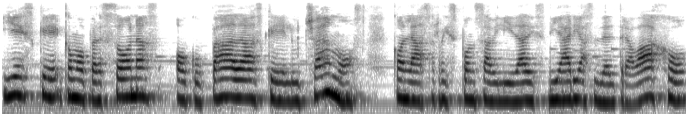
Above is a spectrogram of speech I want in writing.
Y es que como personas ocupadas que luchamos con las responsabilidades diarias del trabajo,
